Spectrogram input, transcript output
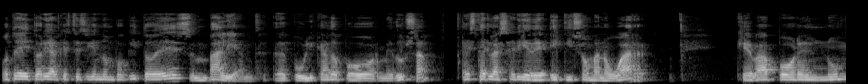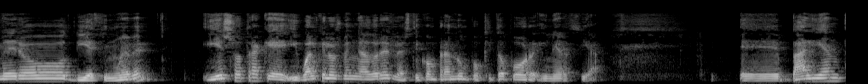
Otra editorial que estoy siguiendo un poquito es Valiant, eh, publicado por Medusa. Esta es la serie de X o Manowar, que va por el número 19 Y es otra que, igual que Los Vengadores, la estoy comprando un poquito por inercia. Eh, Valiant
